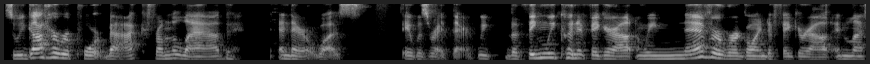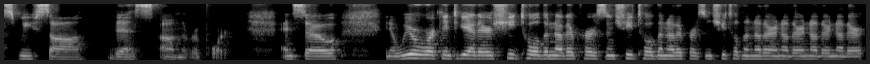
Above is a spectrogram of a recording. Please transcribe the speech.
So we got her report back from the lab and there it was. It was right there. We the thing we couldn't figure out and we never were going to figure out unless we saw this on the report. And so you know we were working together. She told another person she told another person she told another another another another.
